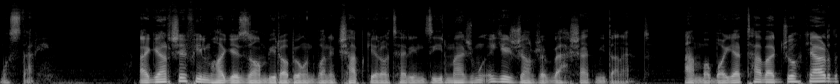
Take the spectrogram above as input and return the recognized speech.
مستقیم اگرچه فیلم های زامبی را به عنوان چپگراترین زیر مجموعه ژانر وحشت می دانند. اما باید توجه کرد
